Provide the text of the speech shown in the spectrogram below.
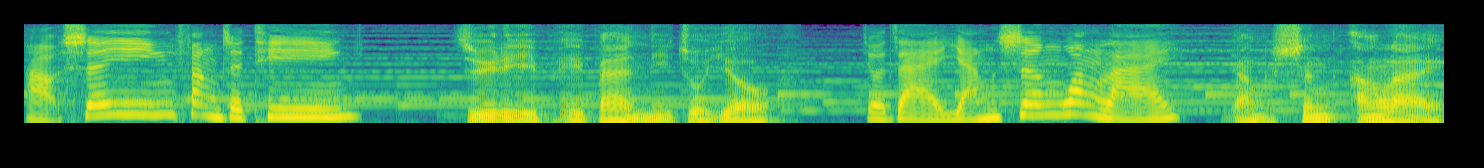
好声音放着听，治愈力陪伴你左右，就在扬生望来，扬生 online。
